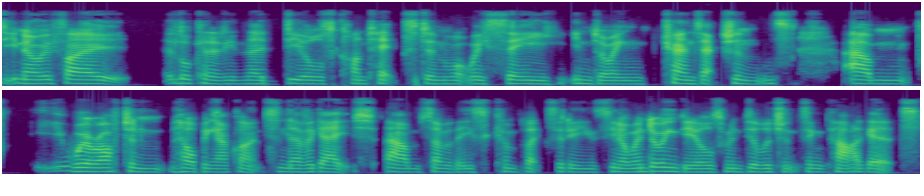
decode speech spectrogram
you know, if I look at it in the deals context and what we see in doing transactions, um, we're often helping our clients navigate um, some of these complexities. You know, when doing deals, when diligencing targets,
